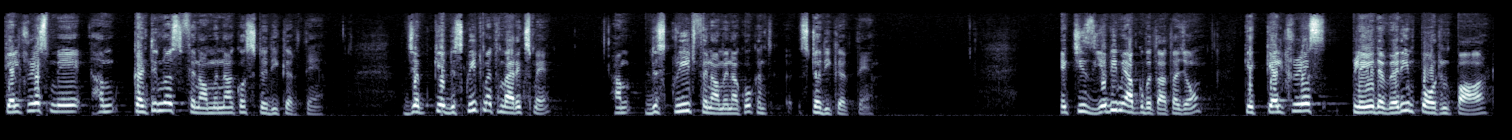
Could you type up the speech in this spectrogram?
کیلکولس میں ہم کنٹینیوس فینومنا کو اسٹڈی کرتے ہیں جبکہ ڈسکریٹ میتھمیٹکس میں ہم ڈسکریٹ فینامنا کو اسٹڈی کرتے ہیں ایک چیز یہ بھی میں آپ کو بتاتا جاؤں کہ calculus played a very important part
